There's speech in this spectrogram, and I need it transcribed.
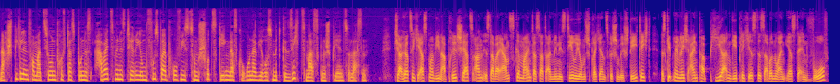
Nach Spiegelinformationen prüft das Bundesarbeitsministerium Fußballprofis zum Schutz gegen das Coronavirus mit Gesichtsmasken spielen zu lassen. Tja, hört sich erstmal wie ein Aprilscherz an, ist aber ernst gemeint. Das hat ein Ministeriumssprecher inzwischen bestätigt. Es gibt nämlich ein Papier, angeblich ist es aber nur ein erster Entwurf.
